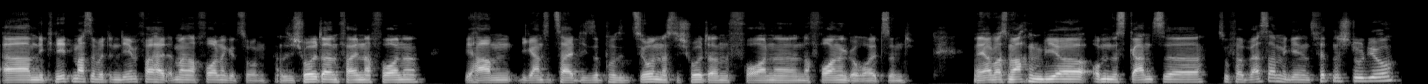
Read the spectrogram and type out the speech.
Ähm, die Knetmasse wird in dem Fall halt immer nach vorne gezogen. Also die Schultern fallen nach vorne. Wir haben die ganze Zeit diese Position, dass die Schultern vorne nach vorne gerollt sind. Naja, was machen wir, um das Ganze zu verbessern? Wir gehen ins Fitnessstudio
